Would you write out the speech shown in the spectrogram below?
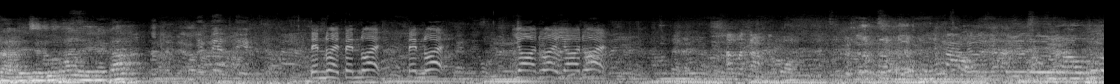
กราบเรียนเชิญทุกท่านเลยนะครับ เต้นด้วยเต้นด้วย เต้นด้วย ย่อด้วยย่อด้วยเราพูด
